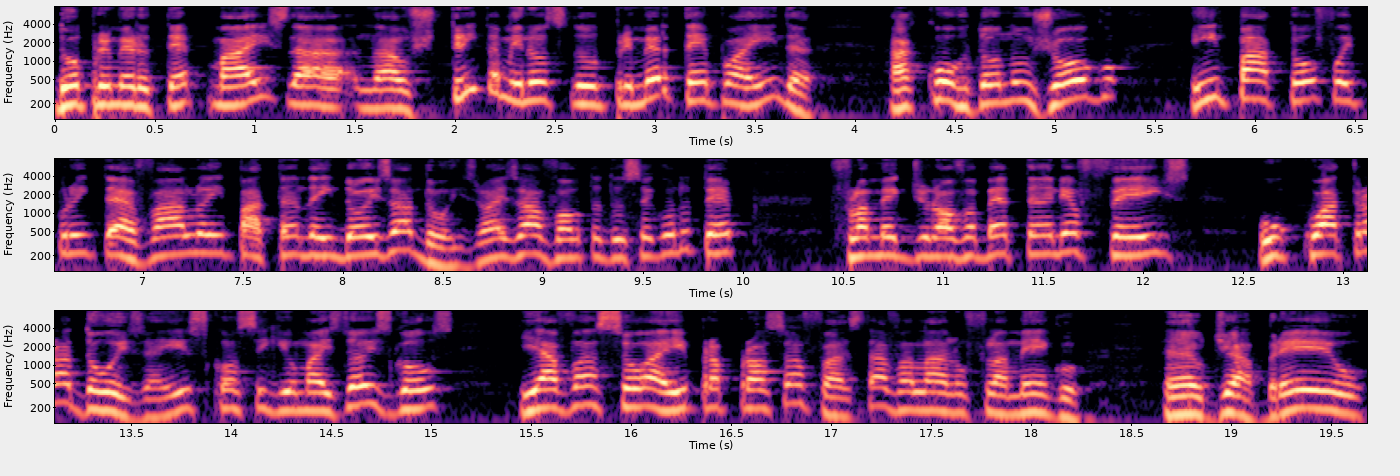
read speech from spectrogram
do primeiro tempo, mas na, aos 30 minutos do primeiro tempo ainda, acordou no jogo empatou, foi para o intervalo empatando em 2 a 2 Mas a volta do segundo tempo, Flamengo de Nova Betânia fez o 4 a 2 é isso, conseguiu mais dois gols e avançou aí para a próxima fase. Estava lá no Flamengo é, o de Abreu,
